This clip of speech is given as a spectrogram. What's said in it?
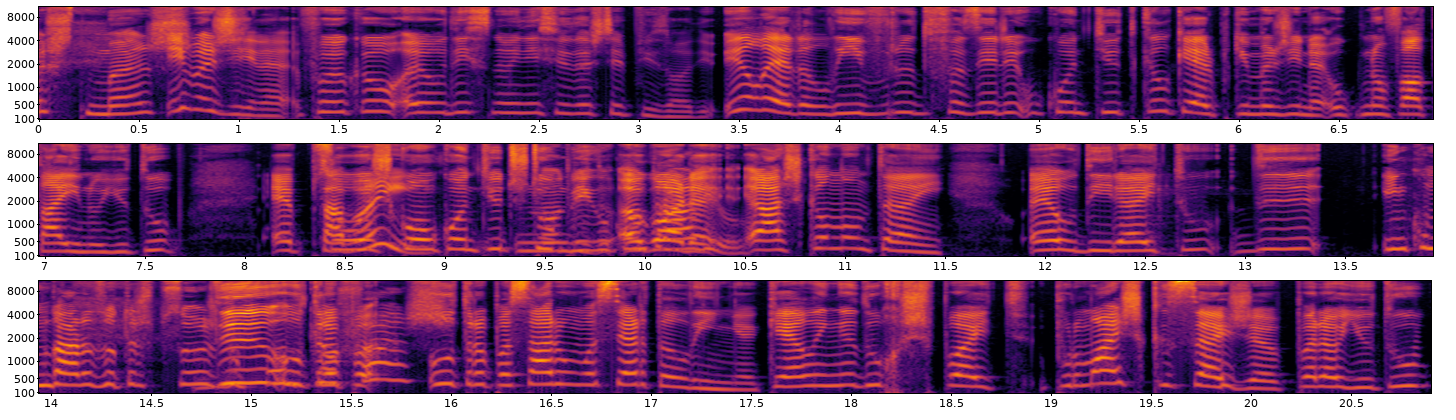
este, mas. Imagina, foi o que eu, eu disse no início deste episódio. Ele era livre de fazer o conteúdo que ele quer, porque imagina, o que não falta aí no YouTube é Tá pessoas bem. com conteúdo Não digo estúpido. o Agora, acho que ele não tem é o direito de Incomodar as outras pessoas De ultrapa- ultrapassar uma certa linha, que é a linha do respeito. Por mais que seja para o YouTube,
